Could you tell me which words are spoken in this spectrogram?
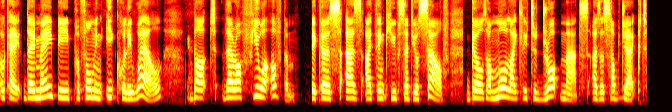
Okay, they may be performing equally well, yeah. but there are fewer of them because, as I think you've said yourself, girls are more likely to drop maths as a subject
